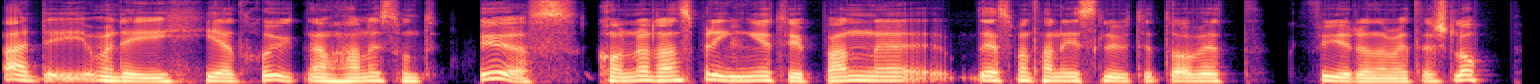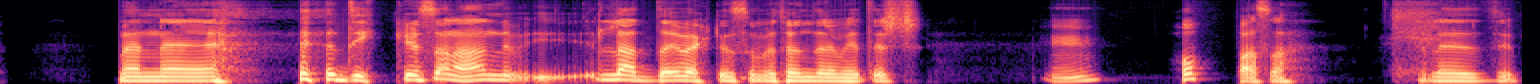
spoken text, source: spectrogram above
Ja, det, är- men det är helt sjukt. Nej, Han är sånt ös. Konrad han springer ju typ, han, eh, det är som att han är i slutet av ett 400 meters lopp. Men eh, Dickerson han laddar ju verkligen som ett 100 meters mm. hopp alltså. Eller typ,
